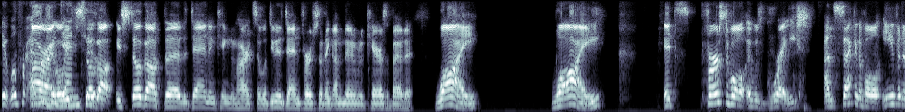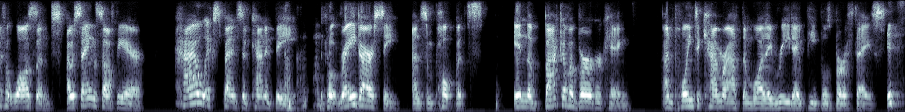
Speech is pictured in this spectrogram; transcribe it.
It will forever All right, be well, Den we've still 2. got we've still got the the den in Kingdom Hearts, so we'll do the den first. I think I'm the only one who cares about it. Why? Why? It's first of all, it was great, and second of all, even if it wasn't, I was saying this off the air. How expensive can it be to put Ray Darcy and some puppets in the back of a Burger King and point a camera at them while they read out people's birthdays? It's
